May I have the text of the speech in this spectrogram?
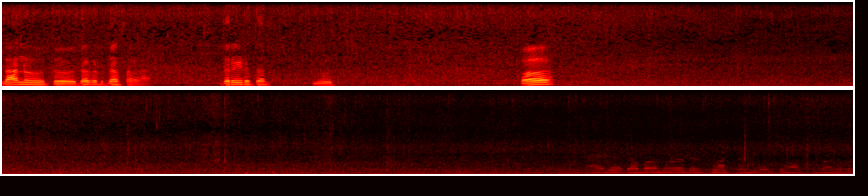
ನಾನು ದಗಡ್ ದಾಸಳ ದರ ಹಿಡಿತಾನ. ಹಾಂ? तो जर वाटतं नाही ते वाटतं बरोबर.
